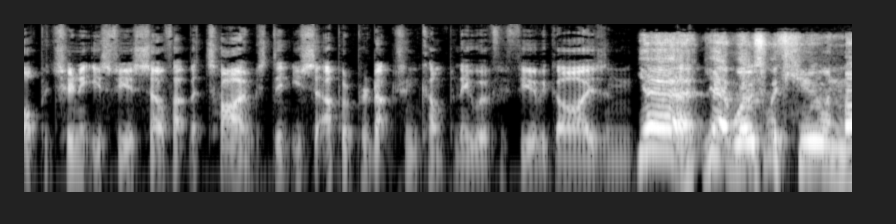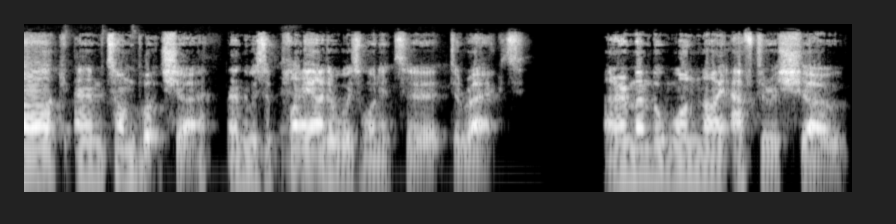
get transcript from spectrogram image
opportunities for yourself at the time because didn't you set up a production company with a few of the guys and yeah yeah well it was with Huw and Mark and Tom Butcher and there was a play I'd always wanted to direct and I remember one night after a show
